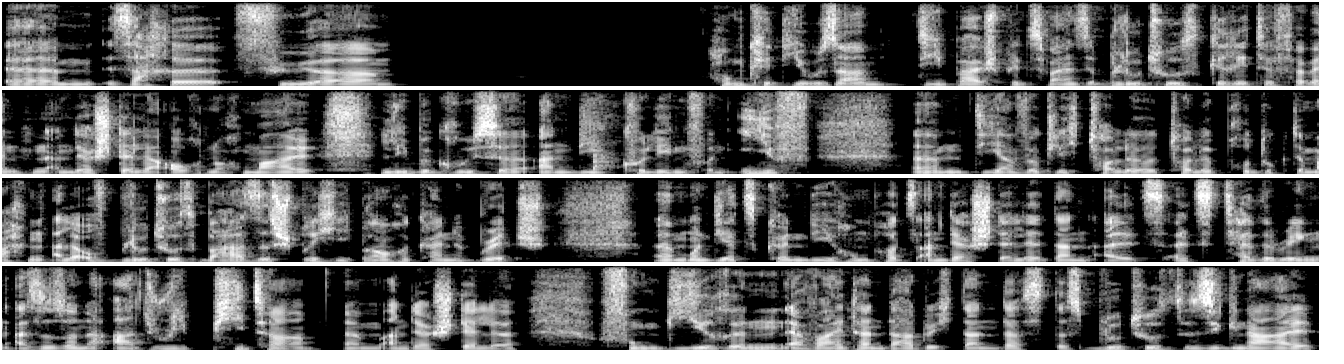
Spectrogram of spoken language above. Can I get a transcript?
ähm, Sache für HomeKit-User, die beispielsweise Bluetooth-Geräte verwenden. An der Stelle auch nochmal liebe Grüße an die Kollegen von Eve, ähm, die ja wirklich tolle, tolle Produkte machen. Alle auf Bluetooth-Basis, sprich, ich brauche keine Bridge. Ähm, und jetzt können die HomePods an der Stelle dann als, als Tethering, also so eine Art Repeater ähm, an der Stelle fungieren, erweitern dadurch dann das, das Bluetooth-Signal.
